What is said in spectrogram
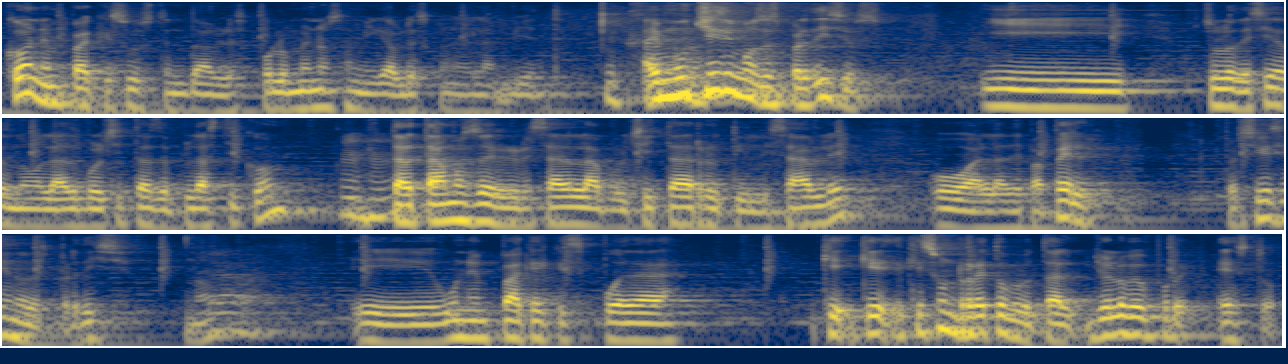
con empaques sustentables, por lo menos amigables con el ambiente. Hay muchísimos desperdicios. Y tú lo decías, ¿no? Las bolsitas de plástico. Tratamos de regresar a la bolsita reutilizable o a la de papel, pero sigue siendo desperdicio. ¿No? Eh, un empaque que se pueda... Que, que, es un reto brutal. Yo lo veo por esto.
